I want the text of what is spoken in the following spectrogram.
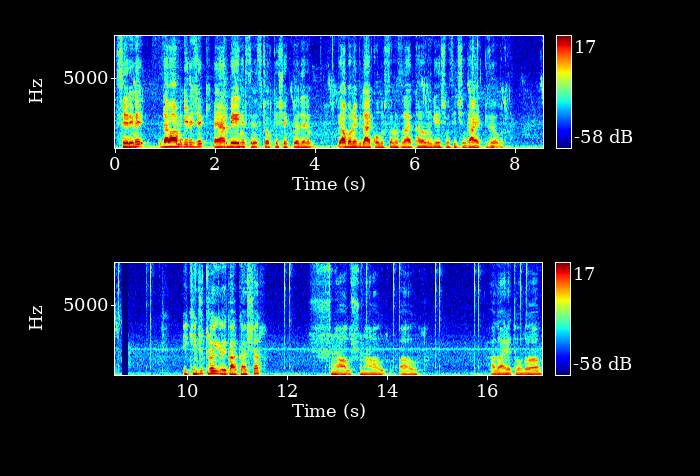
Serinin devamı gelecek. Eğer beğenirseniz çok teşekkür ederim. Bir abone bir like olursanız da kanalın gelişmesi için gayet güzel olur. İkinci tura girdik arkadaşlar. Şunu al, şunu al, al. Ha gayret oğlum.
